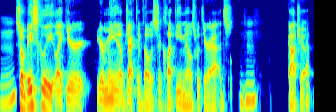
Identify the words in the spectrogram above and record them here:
hmm So basically like your your main objective though is to collect emails with your ads. hmm Gotcha. Yep.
